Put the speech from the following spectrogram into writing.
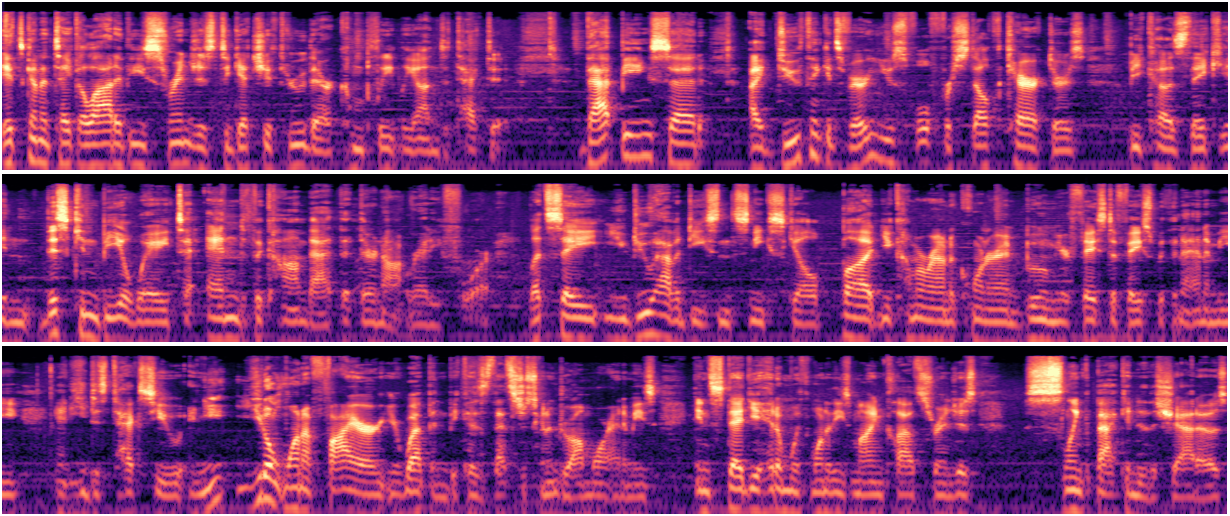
it's going to take a lot of these syringes to get you through there completely undetected. That being said, I do think it's very useful for stealth characters because they can this can be a way to end the combat that they're not ready for. Let's say you do have a decent sneak skill, but you come around a corner and boom, you're face to face with an enemy and he detects you and you you don't want to fire your weapon because that's just going to draw more enemies. Instead, you hit him with one of these mind cloud syringes, slink back into the shadows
